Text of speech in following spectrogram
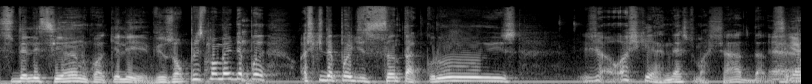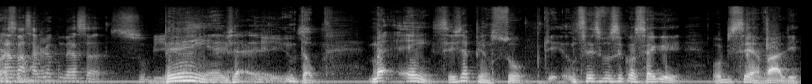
se deliciando com aquele visual, principalmente depois, acho que depois de Santa Cruz, já, acho que Ernesto Machado. Da, é, e Ernesto Machado já começa a subir. Bem, né? é, já, é, então. Mas, hein, você já pensou? Porque não sei se você consegue observar ali.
